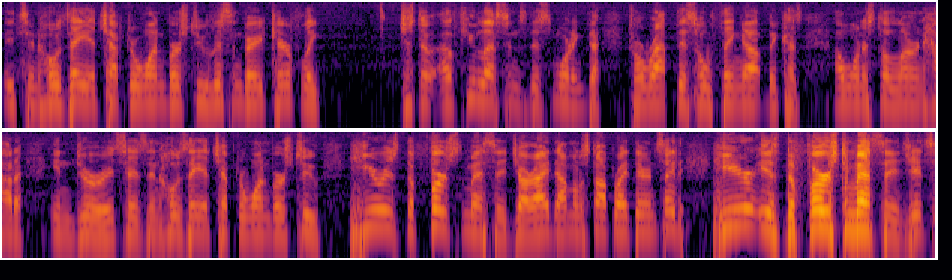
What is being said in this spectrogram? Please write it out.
It's in Hosea chapter 1 verse 2. Listen very carefully just a, a, few lessons this morning to, to wrap this whole thing up because I want us to learn how to endure. It says in Hosea chapter 1, verse 2, here is the first message, all right? I'm going to stop right there and say that. Here is the first message. It's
